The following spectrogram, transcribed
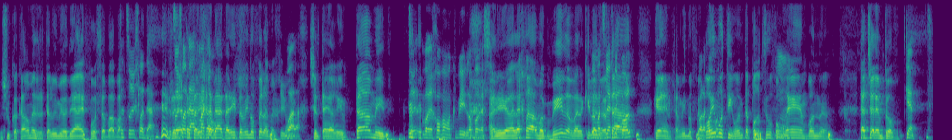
בשוק הכרמל זה תלוי מי יודע איפה סבבה. אתה צריך לדעת. אתה צריך לדעת מה צריך טוב. לדעת, אני תמיד נופל על מחיר וואלה. של תיירים. תמיד. צריך- ברחוב המקביל, לא בראשי. אני הולך למקביל, אבל כאילו... אני אוהב ומצליח את ה- ליפול? כן, תמיד נופל. רואים אותי, רואים את הפרצוף, Mm. אומרים, בוא נ... אתה תשלם טוב. כן.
